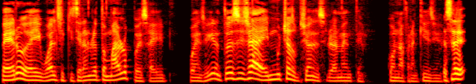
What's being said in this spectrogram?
Pero eh, igual, si quisieran retomarlo, pues ahí pueden seguir. Entonces, sea, hay muchas opciones realmente con la franquicia. Ese,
